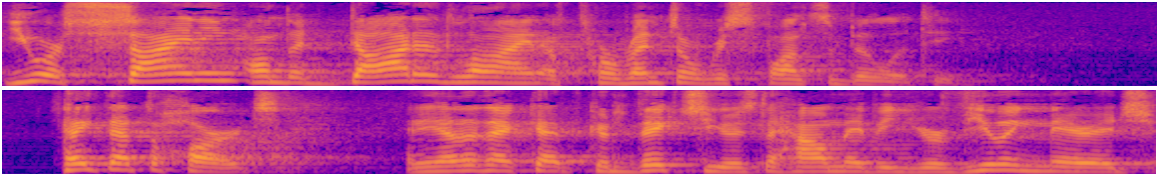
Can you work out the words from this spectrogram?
you are signing on the dotted line of parental responsibility. Take that to heart, and the other thing that convicts you as to how maybe you're viewing marriage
